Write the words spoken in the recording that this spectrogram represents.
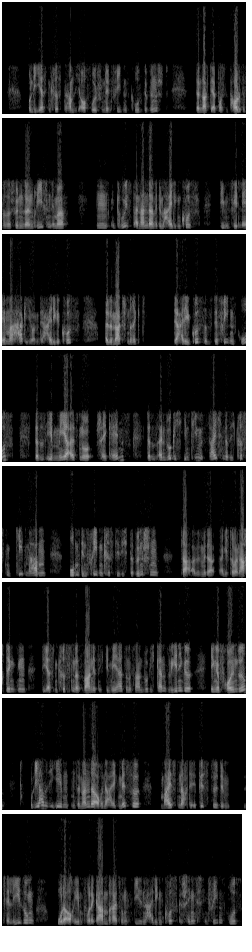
Und die ersten Christen haben sich auch wohl schon den Friedensgruß gewünscht. Dann sagt der Apostel Paulus etwas so schön in seinen Briefen immer, hm, grüßt einander mit dem heiligen Kuss, dem Philema Hagion, der heilige Kuss. Also merkt schon direkt, der heilige Kuss, das ist der Friedensgruß. Das ist eben mehr als nur Shake Hands. Das ist ein wirklich intimes Zeichen, das sich Christen gegeben haben, um den Frieden Christi sich zu wünschen. Klar, also wenn wir da eigentlich drüber nachdenken, die ersten Christen, das waren jetzt nicht die Mehrheit, sondern es waren wirklich ganz wenige enge Freunde. Und die haben sie eben untereinander auch in der Heiligen Messe, meist nach der Epistel, dem, der Lesung oder auch eben vor der Gabenbereitung diesen heiligen Kuss geschenkt, den Friedensgruß.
